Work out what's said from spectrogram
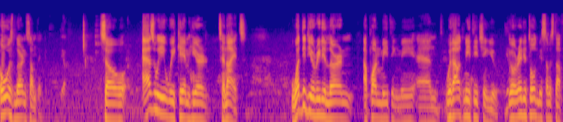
always learn something. Yeah. So as we we came here tonight, what did you really learn upon meeting me and without me teaching you? You already told me some stuff.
